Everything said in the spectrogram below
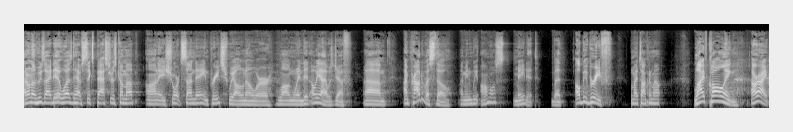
I don't know whose idea it was to have six pastors come up on a short Sunday and preach. We all know we're long winded. Oh, yeah, that was Jeff. Um, I'm proud of us, though. I mean, we almost made it, but I'll be brief. What am I talking about? Life calling. All right.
